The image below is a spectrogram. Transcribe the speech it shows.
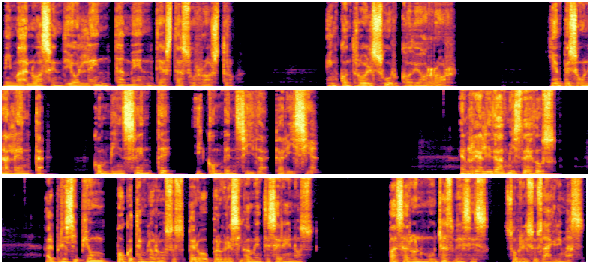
Mi mano ascendió lentamente hasta su rostro encontró el surco de horror y empezó una lenta, convincente y convencida caricia. En realidad mis dedos, al principio un poco temblorosos, pero progresivamente serenos, pasaron muchas veces sobre sus lágrimas.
